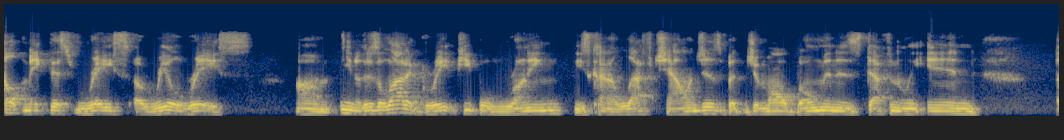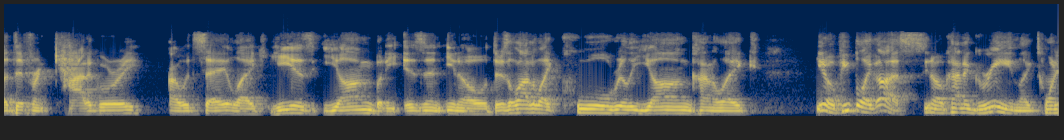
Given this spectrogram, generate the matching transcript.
helped make this race a real race. Um, you know, there's a lot of great people running these kind of left challenges, but Jamal Bowman is definitely in a different category. I would say like he is young, but he isn't. You know, there's a lot of like cool, really young, kind of like, you know, people like us. You know, kind of green, like 20s,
